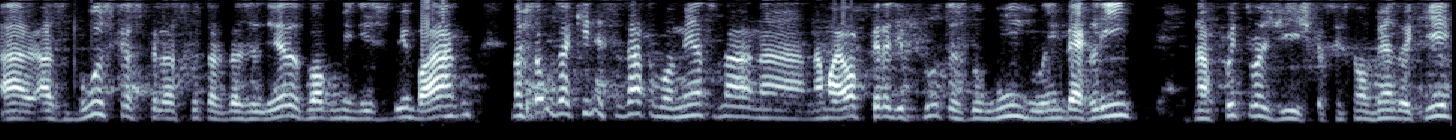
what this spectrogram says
as buscas pelas frutas brasileiras, logo no início do embargo. Nós estamos aqui nesse exato momento na, na, na maior feira de frutas do mundo, em Berlim, na Fruit Logística, vocês estão vendo aqui.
